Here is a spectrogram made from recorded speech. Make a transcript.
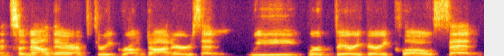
and so now there i have three grown daughters and we were very very close and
